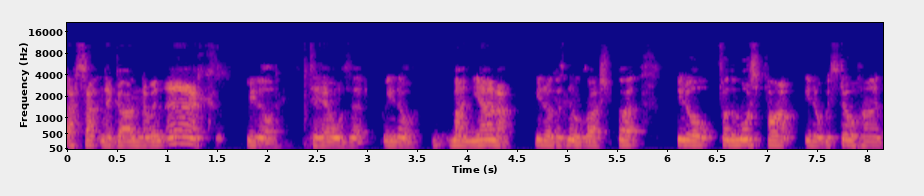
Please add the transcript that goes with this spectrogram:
I sat in the garden. and I went ah, you know, to hell with it. You know, manana. You know, there's no rush. But you know, for the most part, you know, we still had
